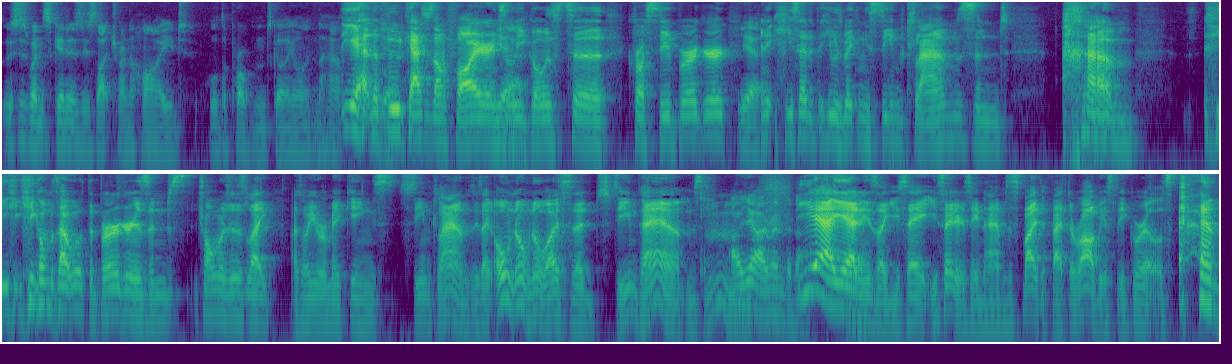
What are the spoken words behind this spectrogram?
this is when Skinner's is like trying to hide all the problems going on in the house. yeah, the food catches on fire, and so he goes to Krusty Burger. Yeah. and he said that he was making steamed clams, and um, he he comes out with the burgers, and Chalmers is like, "I thought you were making steamed clams." He's like, "Oh no, no, I said steamed hams." Mm. Oh yeah, I remember that. Yeah, yeah, and he's like, you say you say they're steamed hams, despite the fact they're obviously grilled. Um,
